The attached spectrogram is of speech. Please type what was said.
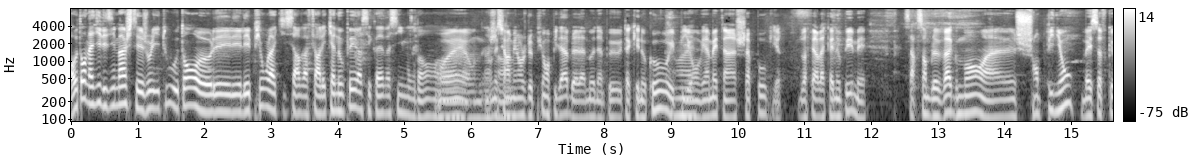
Alors autant on a dit les images c'est joli et tout, autant euh, les, les, les pions là qui servent à faire les canopées là c'est quand même assez immonde. Hein, Ouais, Euh, on, on sur un mélange de pions empilables à la mode un peu takenoko et puis on vient mettre un chapeau qui doit faire la canopée mais ça ressemble vaguement à un champignon mais sauf que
